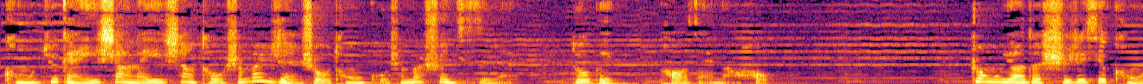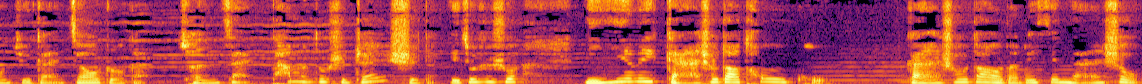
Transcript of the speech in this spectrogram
恐惧感一上来一上头，什么忍受痛苦，什么顺其自然，都被抛在脑后。重要的是，这些恐惧感、焦灼感存在，它们都是真实的。也就是说，你因为感受到痛苦，感受到的这些难受，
